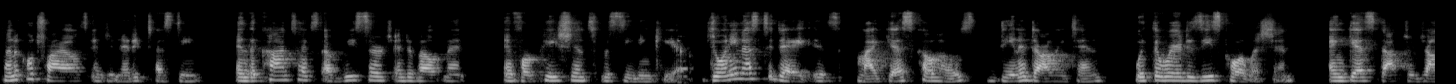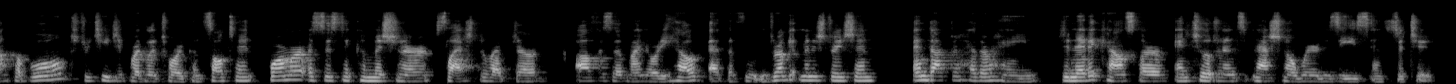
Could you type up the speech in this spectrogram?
clinical trials and genetic testing in the context of research and development and for patients receiving care. Joining us today is my guest co host, Deanna Darlington with the Rare Disease Coalition, and guest Dr. Jonca Bull, Strategic Regulatory Consultant, former Assistant Commissioner slash Director, Office of Minority Health at the Food and Drug Administration, and Dr. Heather Hain, genetic counselor and Children's National Rare Disease Institute.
